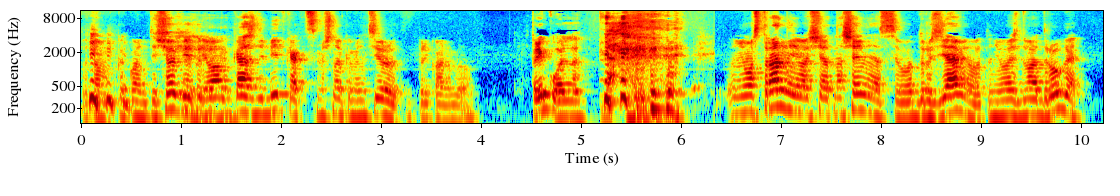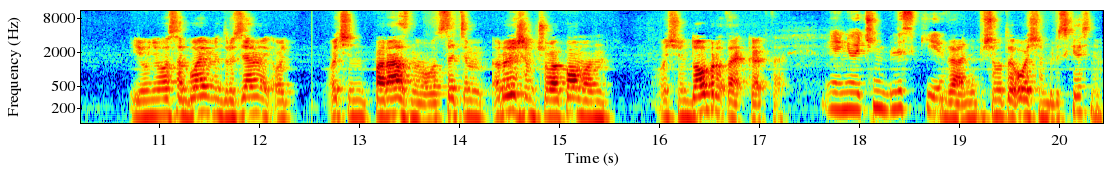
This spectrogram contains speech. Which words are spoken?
Потом какой-нибудь еще бит, и он каждый бит как-то смешно комментирует, прикольно было. Прикольно. У него странные вообще отношения с его друзьями, вот у него есть два друга, и у него с обоими друзьями очень по-разному. Вот с этим рыжим чуваком он очень добро так как-то, И они очень близки. Да, они почему-то очень близки с ним.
